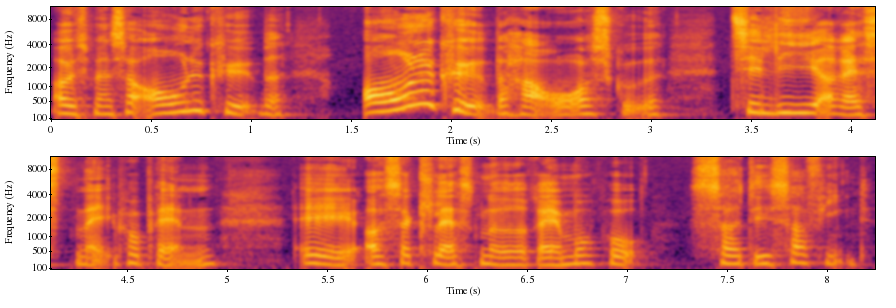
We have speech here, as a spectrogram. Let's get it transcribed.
og hvis man så ovenikøbet, ovenikøbet har overskud til lige at riste den af på panden, øh, og så klasse noget remmer på, så det er det så fint.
